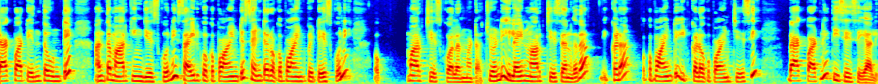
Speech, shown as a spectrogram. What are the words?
బ్యాక్ పార్ట్ ఎంత ఉంటే అంత మార్కింగ్ చేసుకొని సైడ్కి ఒక పాయింట్ సెంటర్ ఒక పాయింట్ పెట్టేసుకొని మార్క్ చేసుకోవాలన్నమాట. చూడండి ఈ లైన్ మార్క్ చేశాను కదా. ఇక్కడ ఒక పాయింట్ ఇక్కడ ఒక పాయింట్ చేసి బ్యాక్ పార్ట్ని తీసేసేయాలి.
